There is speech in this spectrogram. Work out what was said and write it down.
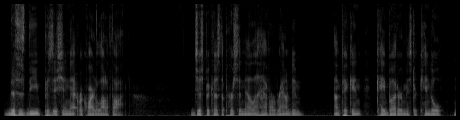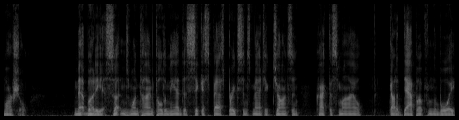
This is the position that required a lot of thought. Just because the personnel I have around him, I'm picking K Butter, Mr. Kendall Marshall. Met Buddy at Sutton's one time, told him he had the sickest fast break since Magic Johnson. Cracked a smile, got a dap up from the boy.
